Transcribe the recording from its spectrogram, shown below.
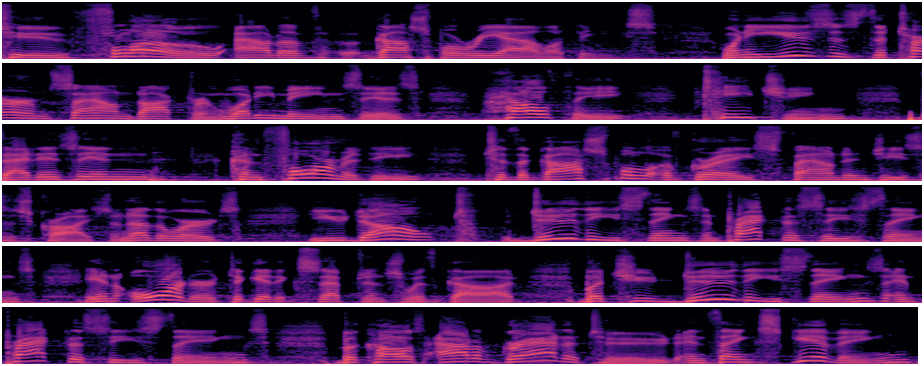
to flow out of gospel realities. When he uses the term sound doctrine, what he means is healthy teaching that is in conformity to the gospel of grace found in Jesus Christ. In other words, you don't do these things and practice these things in order to get acceptance with God, but you do these things and practice these things because out of gratitude and thanksgiving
